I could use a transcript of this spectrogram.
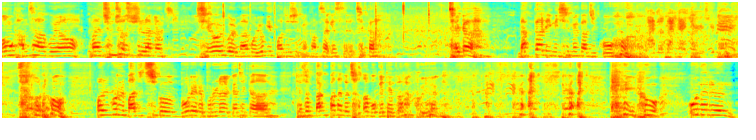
너무 감사하고요. 만약 춤춰주시려면 제 얼굴 말고 여기 봐주시면 감사하겠어요. 제가 제가 낯가림이 심해가지고 서로 얼굴을 마주치고 노래를 부르려니까 제가 계속 땅바닥을 쳐다보게 되더라고요. 그리고 오늘은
